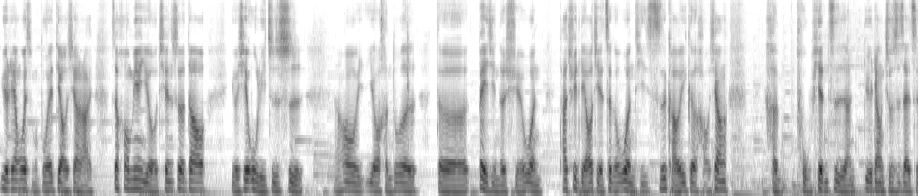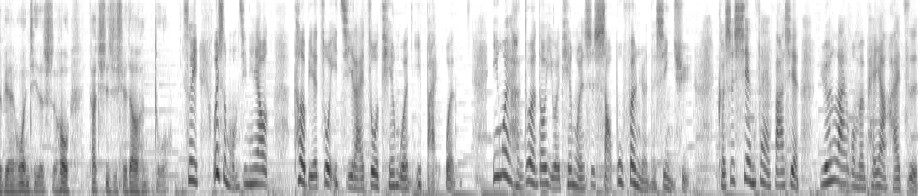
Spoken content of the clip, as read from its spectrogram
月亮为什么不会掉下来，这后面有牵涉到有一些物理知识，然后有很多的的背景的学问。他去了解这个问题，思考一个好像很普遍自然，月亮就是在这边问题的时候，他其实学到很多。所以，为什么我们今天要特别做一集来做天文一百问？因为很多人都以为天文是少部分人的兴趣，可是现在发现，原来我们培养孩子，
